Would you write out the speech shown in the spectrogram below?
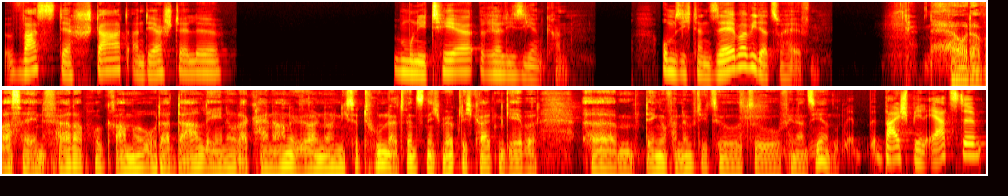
was der Staat an der Stelle monetär realisieren kann, um sich dann selber wieder zu helfen. Naja, oder was er in Förderprogramme oder Darlehen oder keine Ahnung, die sollen doch nicht so tun, als wenn es nicht Möglichkeiten gäbe, ähm, Dinge vernünftig zu, zu finanzieren. Beispiel Ärzte,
